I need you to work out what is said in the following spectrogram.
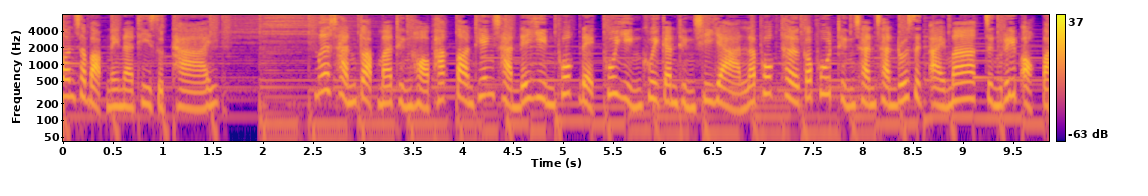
ต้นฉบับในนาทีสุดท้าย เมื่อฉันกลับมาถึงหอพักตอนเที่ยงฉันได้ยินพวกเด็กผู้หญิงคุยกันถึงชีหยานและพวกเธอก็พูดถึงฉันฉันรู้สึกอายมากจึงรีบออกไป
